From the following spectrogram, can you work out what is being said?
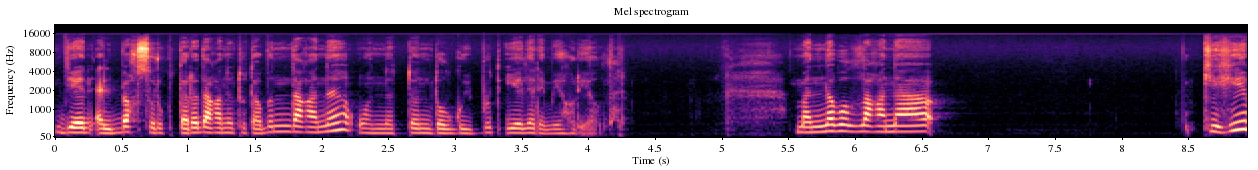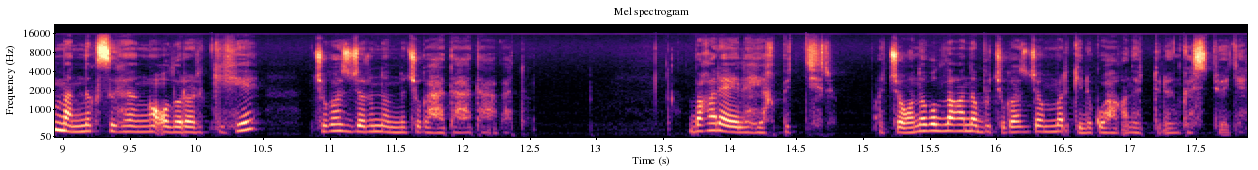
Диен элбэх суруктары даганы тутабын даганы, онноттон долгуйбут иелер эме хорияллар. Манна боллагана кихи маннык сыхыңа олорор кихи, чугас жорун онну чуга хата хатабат. Багар эйле хиқбиттир. Очоғына боллагана бу чугас жоммар кини кухаган өттүрөн көстүөден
